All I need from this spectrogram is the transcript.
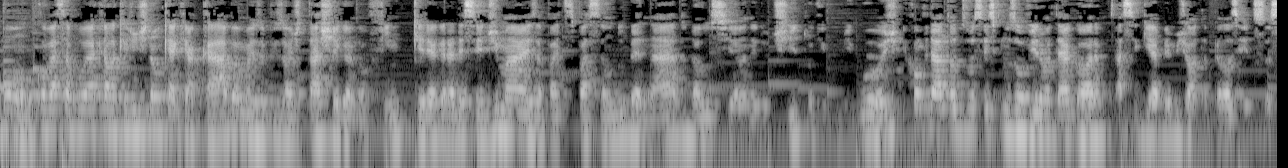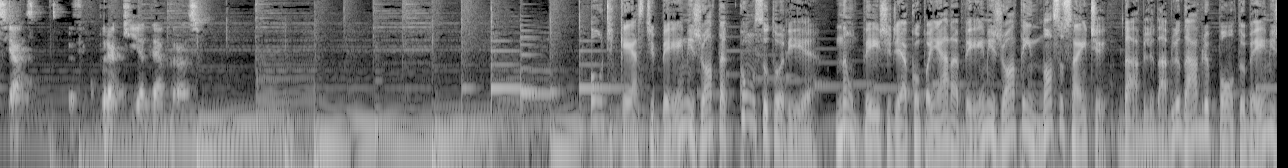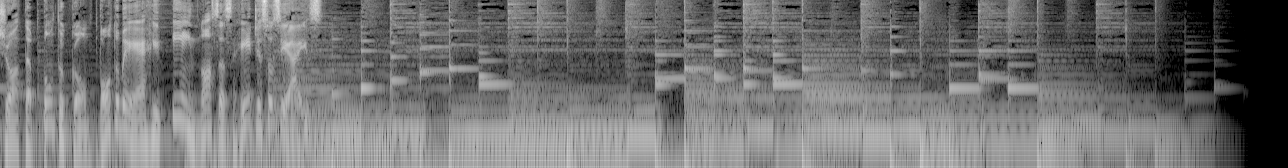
Bom, conversa boa é aquela que a gente não quer que acabe, mas o episódio está chegando ao fim. Queria agradecer demais a participação do Bernardo, da Luciana e do Tito aqui comigo hoje e convidar todos vocês que nos ouviram até agora a seguir a BMJ pelas redes sociais. Eu fico por aqui, até a próxima. Podcast BMJ Consultoria. Não deixe de acompanhar a BMJ em nosso site www.bmj.com.br e em nossas redes sociais.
